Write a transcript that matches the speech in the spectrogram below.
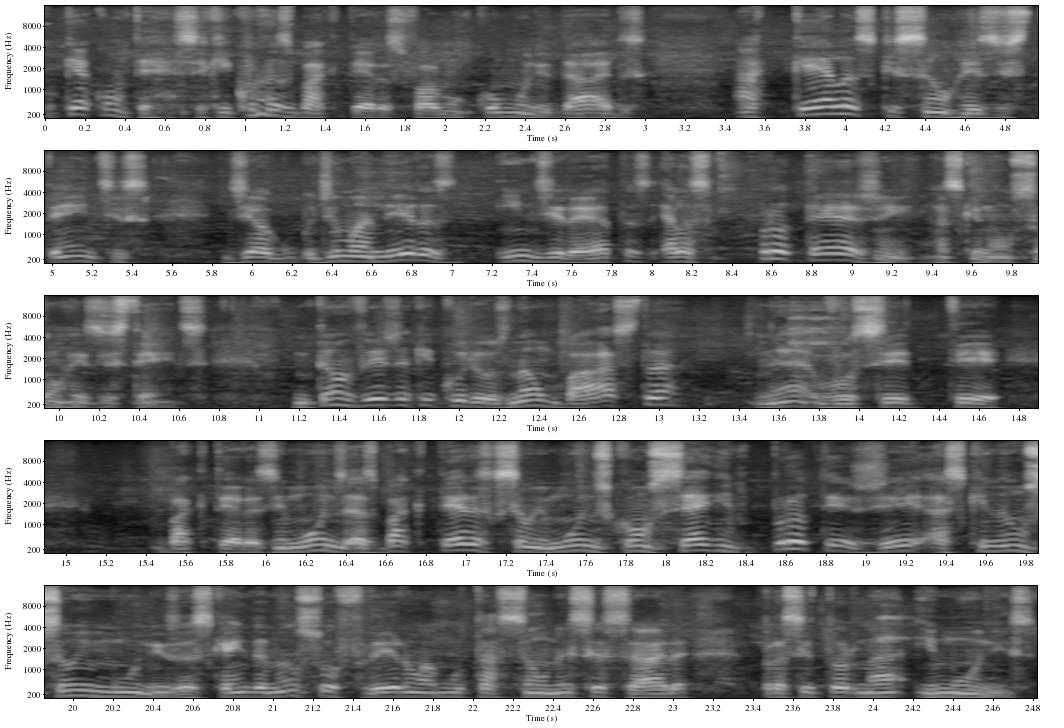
O que acontece é que quando as bactérias formam comunidades, aquelas que são resistentes, de, de maneiras indiretas, elas protegem as que não são resistentes. Então veja que curioso, não basta né, você ter bactérias imunes, as bactérias que são imunes conseguem proteger as que não são imunes, as que ainda não sofreram a mutação necessária para se tornar imunes.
